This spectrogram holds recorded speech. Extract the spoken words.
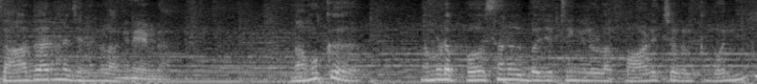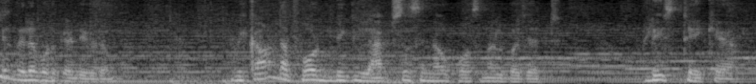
സാധാരണ ജനങ്ങൾ അങ്ങനെയല്ല. നമുക്ക് നമ്മുടെ പേഴ്സണൽ ബജറ്റിങ്ങിലുള്ള പാളിച്ചകൾക്ക് വലിയ വില കൊടുക്കേണ്ടി വരും. We can't afford big lapses in our personal budget please take care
